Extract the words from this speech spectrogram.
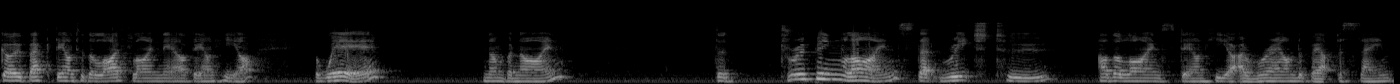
go back down to the lifeline now down here, where, number nine, the drooping lines that reach to other lines down here around about the same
